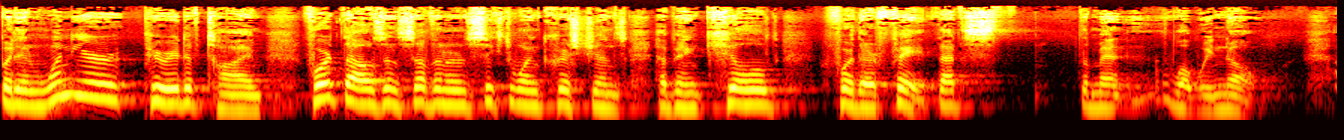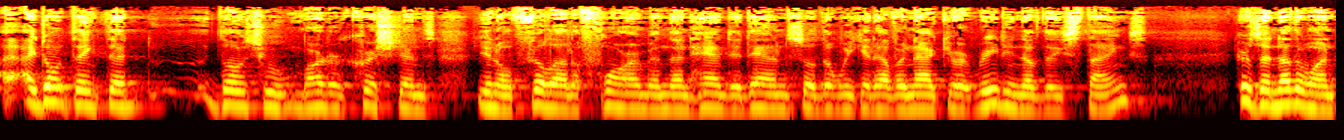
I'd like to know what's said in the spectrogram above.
But in one year period of time, 4,761 Christians have been killed for their faith. That's the, what we know. I, I don't think that those who martyr Christians, you know, fill out a form and then hand it in so that we could have an accurate reading of these things. Here's another one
